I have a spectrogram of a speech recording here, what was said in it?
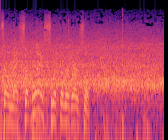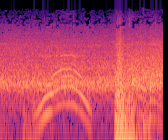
It's Alexa Bliss with the reversal. Whoa! Powerbomb.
